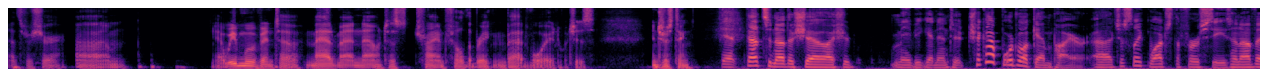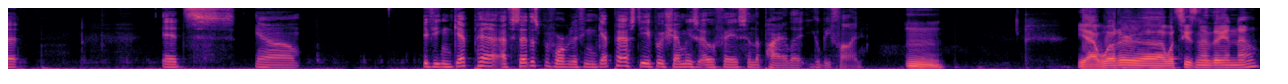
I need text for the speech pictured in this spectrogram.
That's for sure. Um, yeah, we move into Mad Men now to try and fill the Breaking Bad void, which is interesting. Yeah, that's another show I should maybe get into. Check out Boardwalk Empire. Uh, just like watch the first season of it. It's you know, if you can get past, I've said this before, but if you can get past Steve Buscemi's O face in the pilot, you'll be fine. Yeah. What are uh, what season are they in now?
